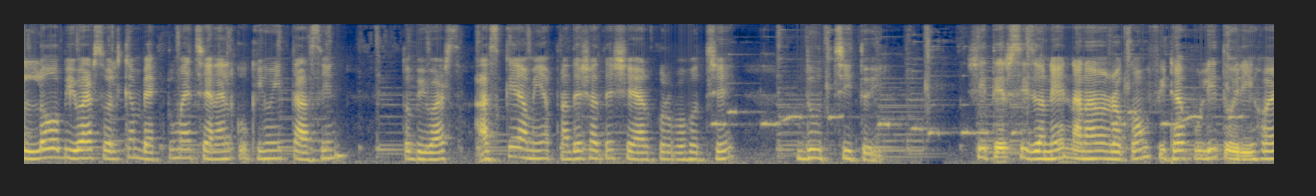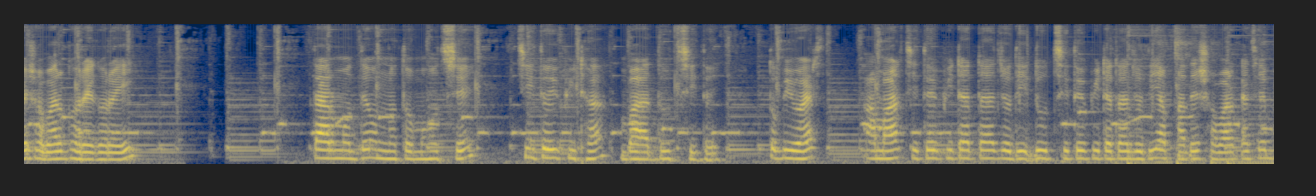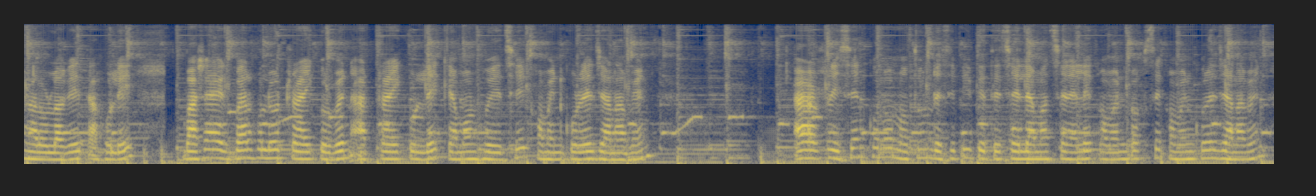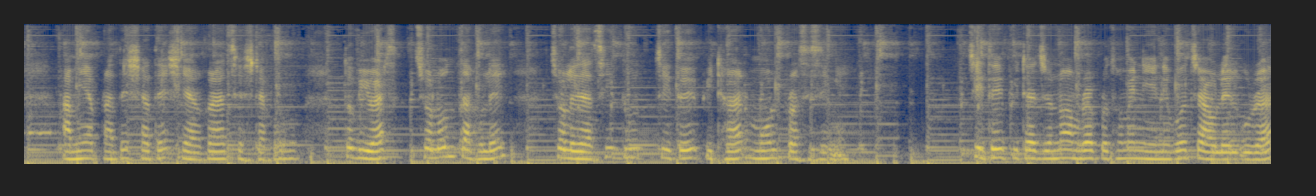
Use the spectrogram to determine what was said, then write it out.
Hello viewers welcome back to my channel cooking with Tasin তো viewers আজকে আমি আপনাদের সাথে শেয়ার করব হচ্ছে দুধ চিতই। শীতের সিজনে নানান রকম পিঠাপুলি তৈরি হয় সবার ঘরে ঘরেই। তার মধ্যে অন্যতম হচ্ছে চিতই পিঠা বা দুধ চিতই। তো ভিউয়ার্স আমার চিতই পিঠাটা যদি, দুধ চিতই পিঠাটা যদি আপনাদের সবার কাছে ভালো লাগে, তাহলে বাসায় একবার হলেও ট্রাই করবেন আর ট্রাই করলে কেমন হয়েছে কমেন্ট করে জানাবেন। আর রিসেন্ট কোনো নতুন রেসিপি পেতে চাইলে আমার চ্যানেলে কমেন্ট বক্সে কমেন্ট করে জানাবেন। আমি আপনাদের সাথে শেয়ার করার চেষ্টা করব। তো ভিউয়ার্স চলুন তাহলে চলে যাচ্ছি দুধ চিতই পিঠার মূল প্রসেসিংয়ে চিতই পিঠার জন্য আমরা প্রথমে নিয়ে নেব চাউলের গুঁড়া।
